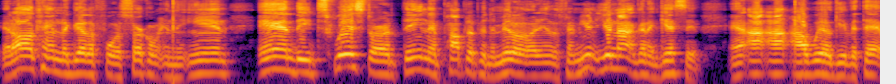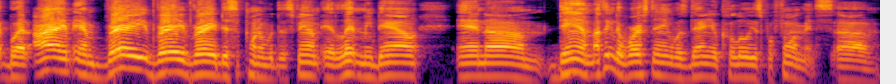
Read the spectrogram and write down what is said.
It all came together for a circle in the end, and the twist or thing that popped up in the middle or of the film, you, are not gonna guess it, and I, I, I will give it that. But I am very, very, very disappointed with this film. It let me down. And um, damn, I think the worst thing was Daniel Kaluuya's performance. Uh,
